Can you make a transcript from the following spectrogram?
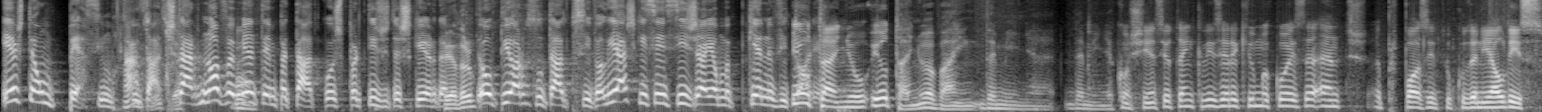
este é um péssimo Ah, resultado. sim, sim. Estar novamente empatado com os partidos da esquerda Pedro? é o pior resultado possível. E acho que isso em si já é uma pequena Eu vitória. tenho, eu tenho a bem da minha, da minha consciência, eu tenho que dizer aqui uma coisa antes, a propósito do que o Daniel disse.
